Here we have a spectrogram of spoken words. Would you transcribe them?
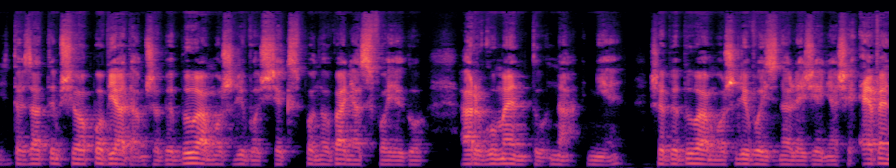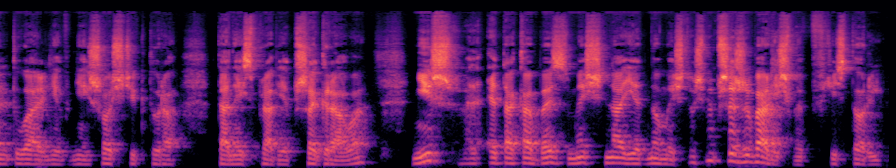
i to za tym się opowiadam, żeby była możliwość eksponowania swojego argumentu na nie, żeby była możliwość znalezienia się ewentualnie w mniejszości, która w danej sprawie przegrała, niż taka bezmyślna jednomyślność. My przeżywaliśmy w historii,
